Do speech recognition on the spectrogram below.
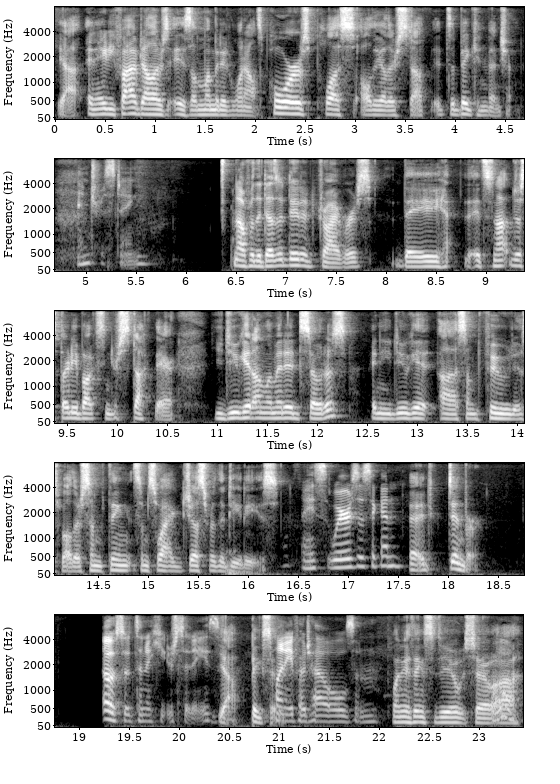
yeah, and eighty five dollars is unlimited one ounce pours plus all the other stuff. It's a big convention. Interesting. Now for the designated drivers, they it's not just thirty bucks and you're stuck there. You do get unlimited sodas and you do get uh, some food as well. There's something some swag just for the DDs. Nice. Where is this again? Uh, Denver, Oh, so it's in a huge city. So yeah, big city. Plenty of hotels and plenty of things to do. So, uh,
